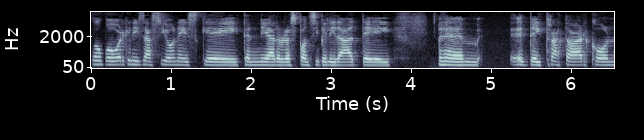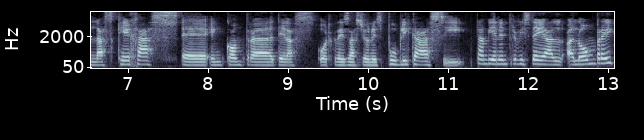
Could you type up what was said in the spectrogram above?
Como organizaciones que tenían la responsabilidad de em, de tratar con las quejas eh, en contra de las organizaciones públicas y también entrevisté al, hombre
